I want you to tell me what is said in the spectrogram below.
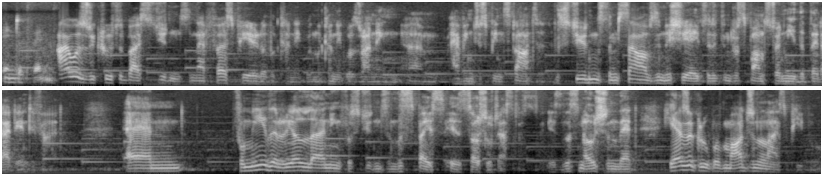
end of things. I was recruited by students in that first period of the clinic when the clinic was running, um, having just been started. The students themselves initiated it in response to a need that they'd identified. And for me, the real learning for students in this space is social justice, is this notion that here's a group of marginalized people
